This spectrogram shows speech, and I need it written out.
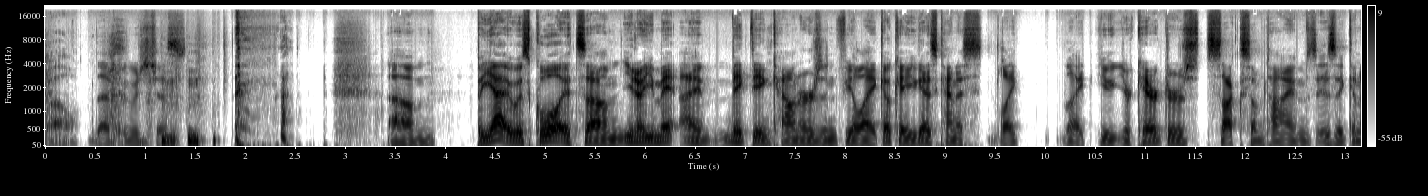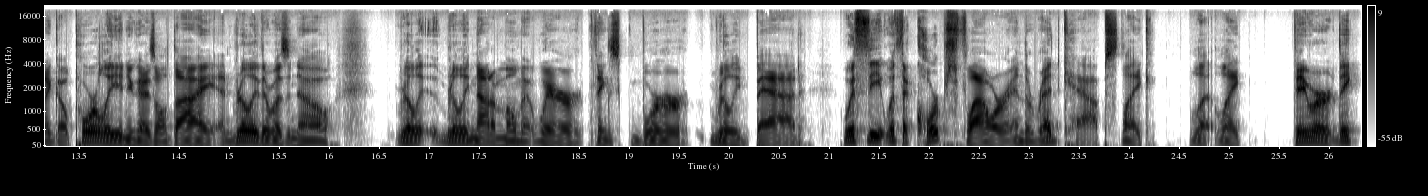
well. That it was just. um, but yeah, it was cool. It's um, you know, you may I make the encounters and feel like okay, you guys kind of like like you your characters suck sometimes. Is it gonna go poorly and you guys all die? And really, there was no, really, really not a moment where things were really bad with the with the corpse flower and the red caps. Like like they were they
